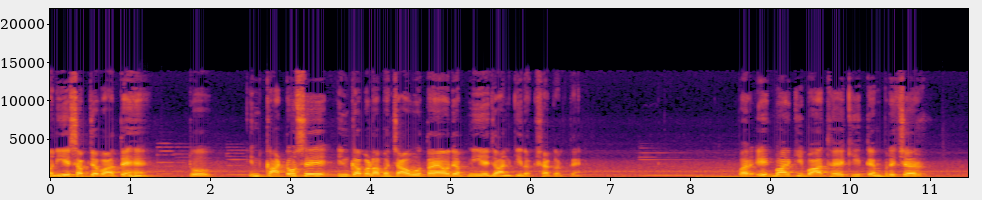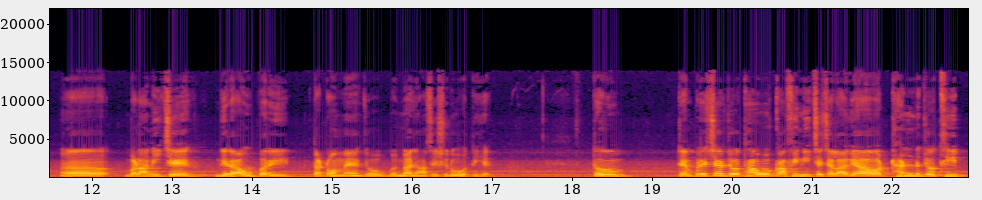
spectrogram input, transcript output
और ये सब जब आते हैं तो इन कांटों से इनका बड़ा बचाव होता है और अपनी ये जान की रक्षा करते हैं। पर एक बार की बात है कि टेम्परेचर बड़ा नीचे गिरा ऊपर ही तटों में जो गंगा जहाँ से शुरू होती है। तो टेम्परेचर जो था वो काफ़ी नीचे चला गया और ठंड जो थी,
